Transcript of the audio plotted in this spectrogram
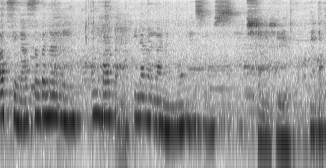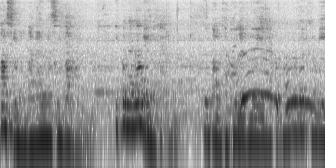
at sinasamba namin ang batang pinangalanan mong Jesus. Siya na kayo, itakasin ng banal na simbahan. Ipanalangin mo kami upang katulad mo yung pagkakulay kami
